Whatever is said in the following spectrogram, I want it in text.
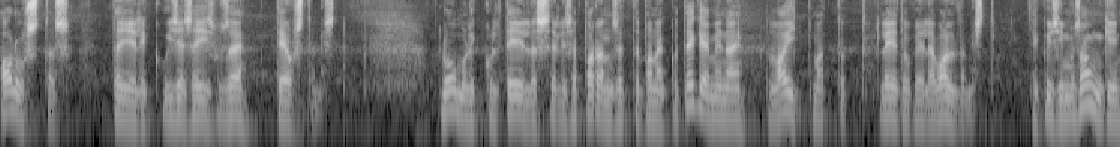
alustas täieliku iseseisvuse teostamist loomulikult eeldas sellise parandusettepaneku tegemine laitmatut leedu keele valdamist ja küsimus ongi,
